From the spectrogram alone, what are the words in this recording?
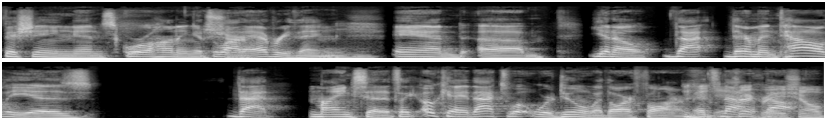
fishing and squirrel hunting. It's a lot of Sure. everything, Mhm. and um, you know that their mentality is that mindset. It's like okay, that's what we're doing with our farm. It's It's not about recreational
